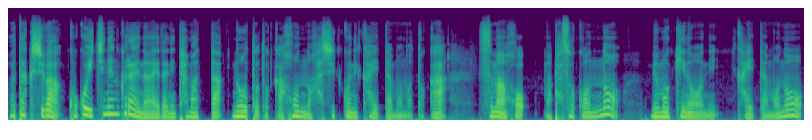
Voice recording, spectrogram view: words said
私はここ1年くらいの間にたまったノートとか本の端っこに書いたものとかスマホ、まあ、パソコンのメモ機能に書いたものを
